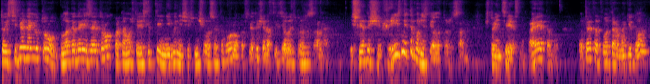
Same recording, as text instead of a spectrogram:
То есть тебе дают урок. Благодари за этот урок, потому что если ты не вынесешь ничего с этого урока, в следующий раз ты сделаешь то же самое. И в следующей жизни ты будешь делать то же самое, что интересно. Поэтому вот этот вот Армагеддон,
